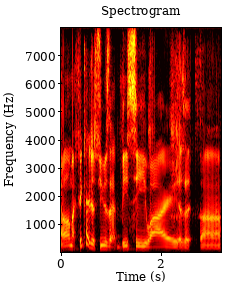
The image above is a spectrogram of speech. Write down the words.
Um, I think I just use that BCY. Is it? Uh,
